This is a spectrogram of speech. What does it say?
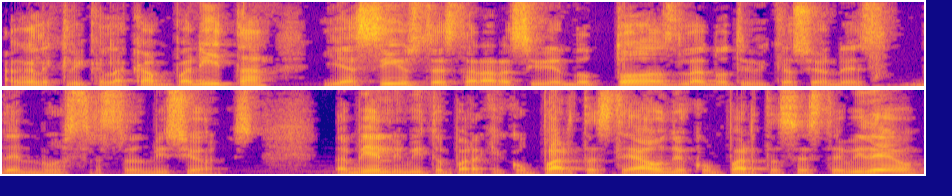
hágale clic en la campanita y así usted estará recibiendo todas las notificaciones de nuestras transmisiones. También le invito para que comparta este audio, compartas este video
